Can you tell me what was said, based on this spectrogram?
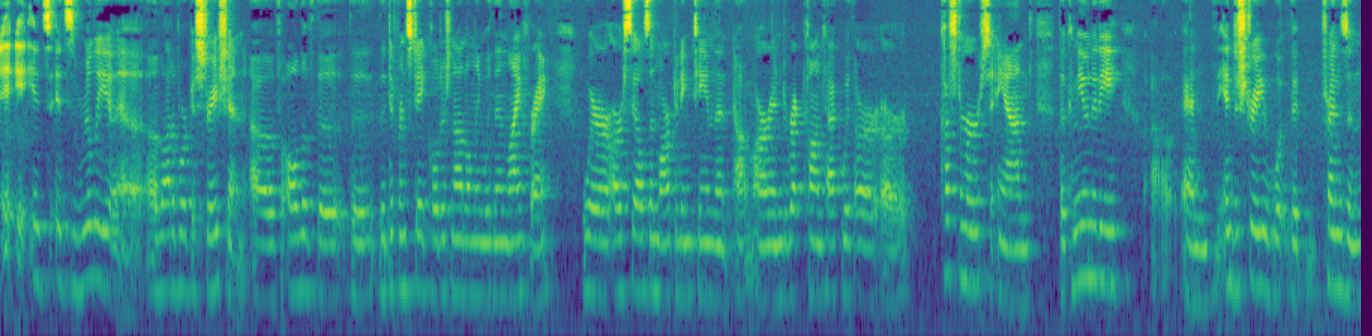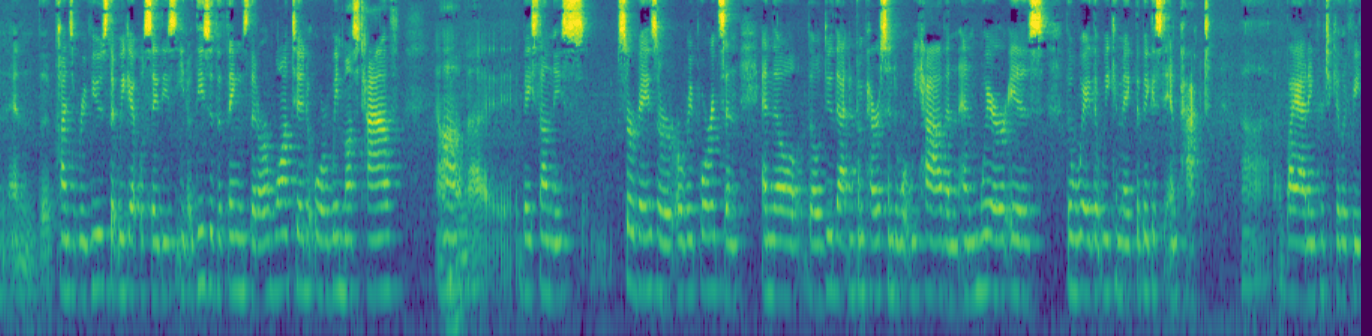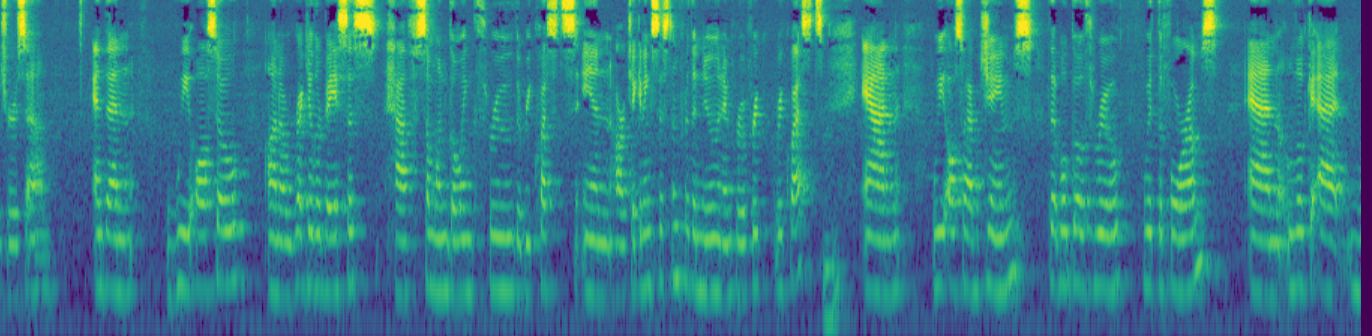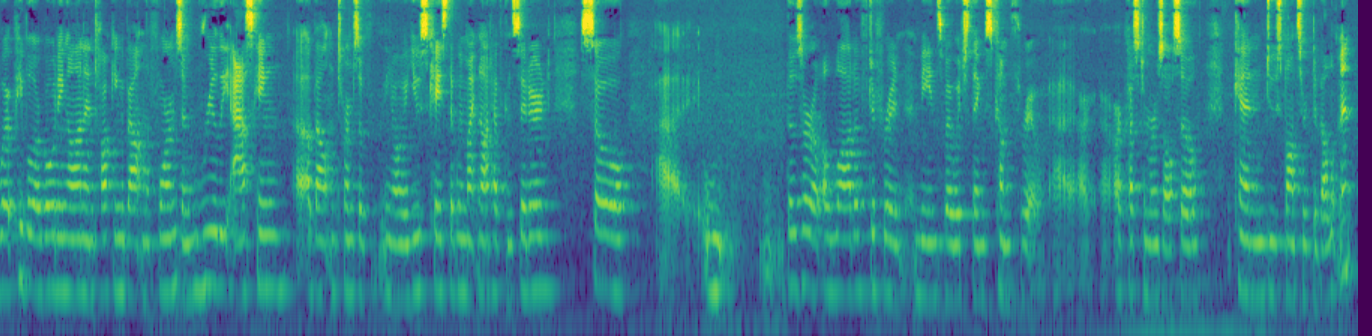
it's it's really a, a, lot of orchestration of all of the, the, the, different stakeholders, not only within Liferay, where our sales and marketing team that um, are in direct contact with our, our customers and the community uh, and the industry, what the trends and, and the kinds of reviews that we get will say these you know these are the things that are wanted or we must have um, uh, based on these surveys or, or, reports, and, and they'll they'll do that in comparison to what we have, and, and where is the way that we can make the biggest impact uh, by adding particular features. Um, and then we also, on a regular basis, have someone going through the requests in our ticketing system for the new and improved re- requests. Mm-hmm. And we also have James that will go through with the forums and look at what people are voting on and talking about in the forums and really asking about in terms of you know a use case that we might not have considered. So uh, we, those are a lot of different means by which things come through. Uh, our, our, customers also can do sponsored development.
